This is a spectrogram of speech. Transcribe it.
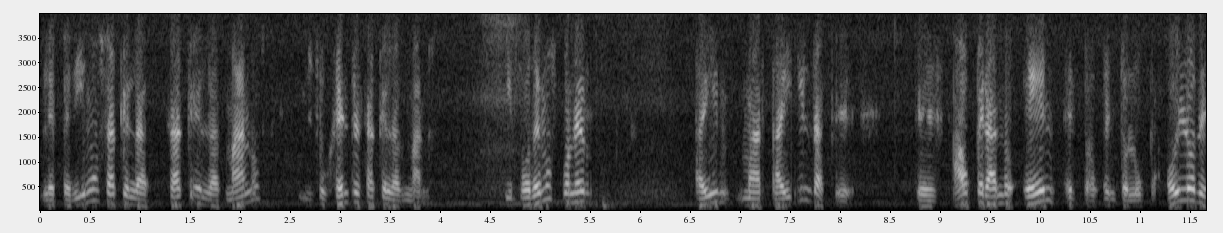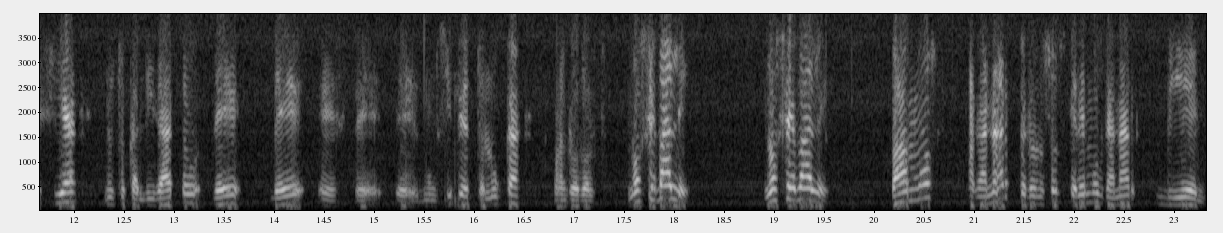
Le pedimos saque la, saque las manos y su gente saque las manos. Y podemos poner ahí Marta Hilda que, que está operando en, en Toluca. Hoy lo decía nuestro candidato de, de este del municipio de Toluca, Juan Rodolfo. No se vale, no se vale. Vamos a ganar, pero nosotros queremos ganar bien,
